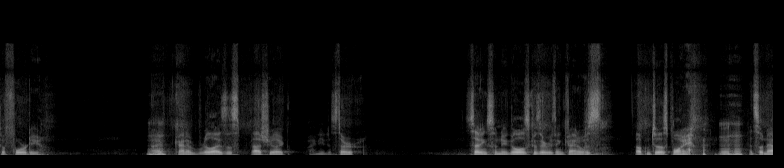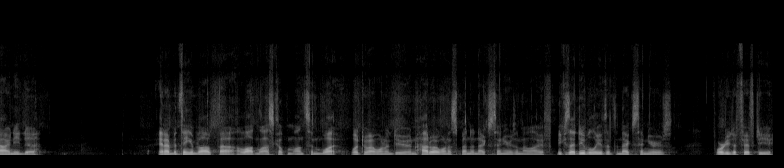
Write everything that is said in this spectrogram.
to 40. I Mhm. kind of realized this past year, like, I need to start setting some new goals because everything kind of was up until this point. Mhm. and so now I need to, and I've been thinking about that a lot in the last couple months and what, what do I want to do and how do I want to spend the next 10 years of my life? Because I do believe that the next 10 years, 40 to 50,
